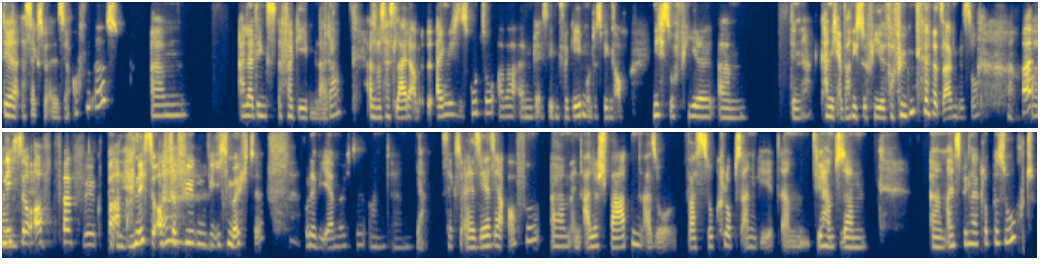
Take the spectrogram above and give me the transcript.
der sexuell sehr offen ist. Ähm, allerdings vergeben, leider. Also was heißt leider, aber eigentlich ist es gut so, aber ähm, der ist eben vergeben und deswegen auch nicht so viel, ähm, den kann ich einfach nicht so viel verfügen, sagen wir so. nicht so oft verfügbar. nicht so oft verfügen, wie ich möchte oder wie er möchte. Und ähm, ja, sexuell sehr, sehr offen ähm, in alle Sparten, also was so Clubs angeht. Ähm, wir haben zusammen ähm, einen Swinger-Club besucht.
